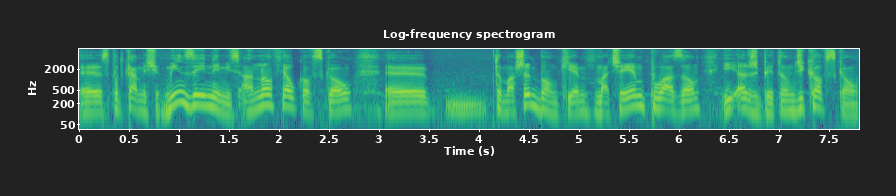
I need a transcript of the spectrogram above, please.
E, Spotkamy się innymi z Anną Fiałkowską, e, Tomaszem Bąkiem, Maciejem Płazą i Elżbietą Dzikowską.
